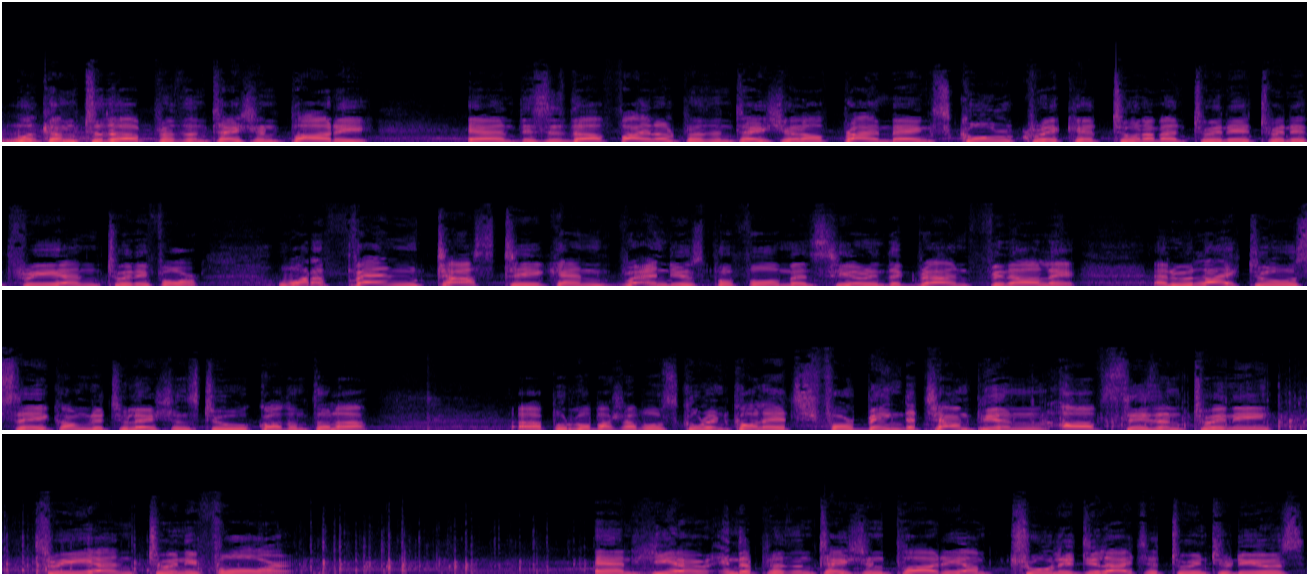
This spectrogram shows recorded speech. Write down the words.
Welcome to the presentation party. And this is the final presentation of Prime Bank School Cricket Tournament 2023 and 24. What a fantastic and grandiose performance here in the grand finale. And we'd like to say congratulations to Kadamtala uh, Purbo Bashabo School and College for being the champion of season 23 and 24. And here in the presentation party, I'm truly delighted to introduce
